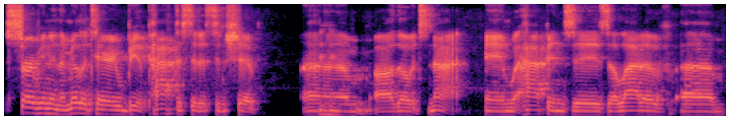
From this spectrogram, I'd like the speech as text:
serving in the military would be a path to citizenship, mm-hmm. um, mm-hmm. although it's not. And what happens is a lot of um,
